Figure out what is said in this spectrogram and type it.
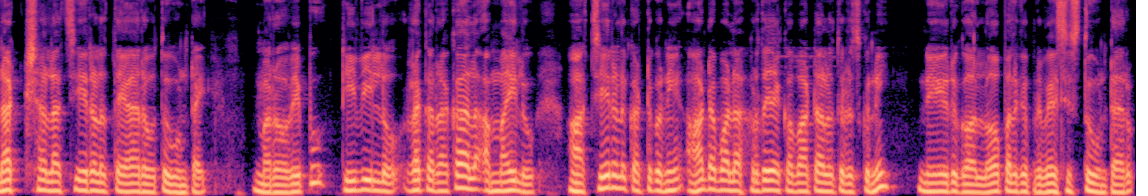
లక్షల చీరలు తయారవుతూ ఉంటాయి. మరోవైపు టీవీల్లో రకరకాల అమ్మాయిలు ఆ చీరలు కట్టుకుని ఆడవాళ్ళ హృదయ కవాటాలు తెలుసుకుని నేరుగా లోపలికి ప్రవేశిస్తూ ఉంటారు.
